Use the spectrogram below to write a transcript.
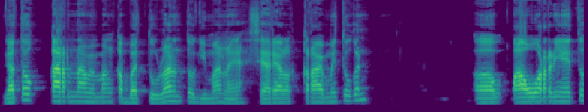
nggak tahu karena memang kebetulan atau gimana ya, serial crime itu kan eh, powernya itu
